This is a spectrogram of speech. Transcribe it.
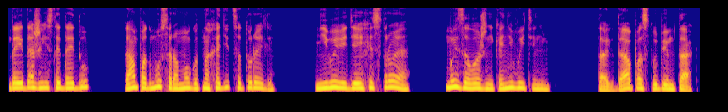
Да и даже если дойду, там под мусором могут находиться турели. Не выведя их из строя, мы заложника не вытянем. Тогда поступим так.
